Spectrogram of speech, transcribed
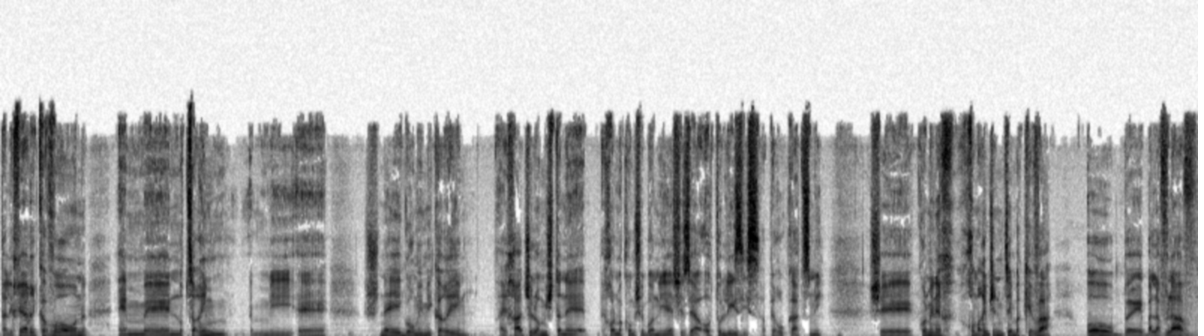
תהליכי הריקבון הם אה, נוצרים משני אה, גורמים עיקריים. האחד שלא משתנה בכל מקום שבו נהיה, שזה האוטוליזיס, הפירוק העצמי. שכל מיני חומרים שנמצאים בקיבה, או ב- בלבלב,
